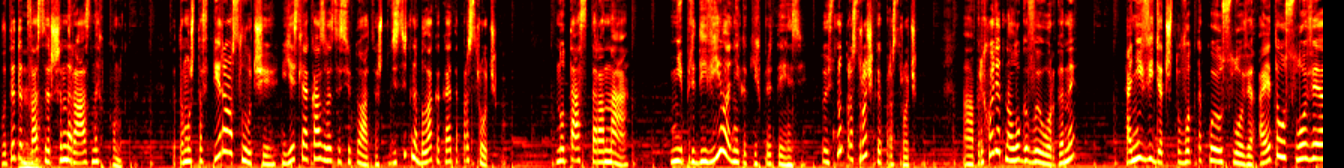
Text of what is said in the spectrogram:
Вот это угу. два совершенно разных пункта. Потому что в первом случае, если оказывается ситуация, что действительно была какая-то просрочка, но та сторона не предъявила никаких претензий, то есть, ну, просрочка и просрочка, а, приходят налоговые органы, они видят, что вот такое условие, а это условие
